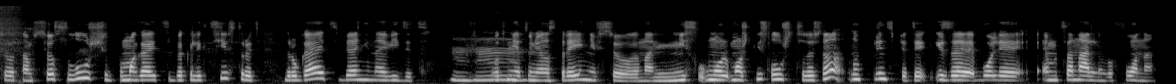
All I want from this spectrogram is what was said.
все там, все слушает, помогает тебе коллектив строить, другая тебя ненавидит. Mm-hmm. Вот нет у нее настроения, все, она не, может не слушаться. То есть, ну, ну, в принципе, это из-за более эмоционального фона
